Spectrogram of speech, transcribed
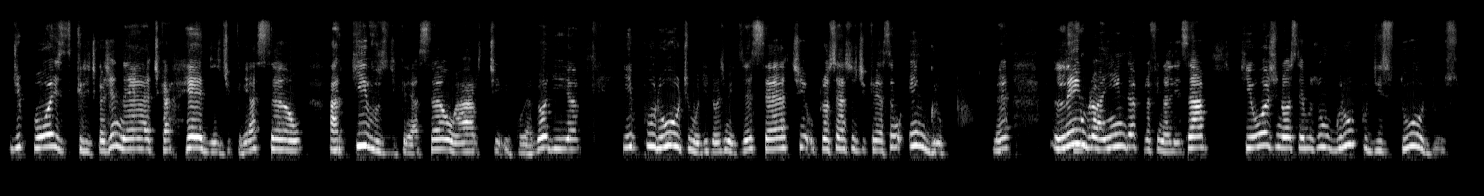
Depois, Crítica Genética, Redes de Criação, Arquivos de Criação, Arte e Curadoria. E, por último, de 2017, o Processo de Criação em Grupo. Né? Lembro ainda, para finalizar, que hoje nós temos um grupo de estudos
